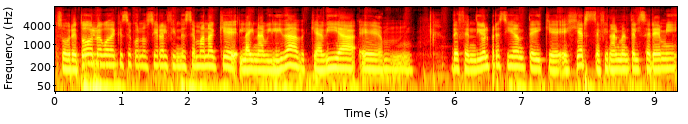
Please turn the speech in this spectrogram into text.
sobre todo luego de que se conociera el fin de semana, que la inhabilidad que había eh, defendió el presidente y que ejerce finalmente el Ceremi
